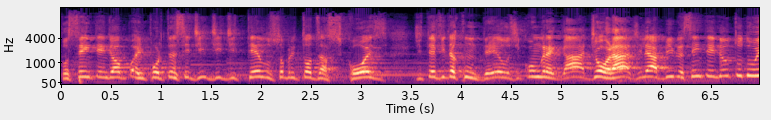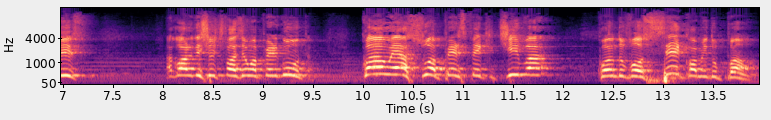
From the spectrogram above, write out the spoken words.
você entendeu a importância de, de, de tê-lo sobre todas as coisas, de ter vida com Deus, de congregar, de orar, de ler a Bíblia, você entendeu tudo isso. Agora deixa eu te fazer uma pergunta: qual é a sua perspectiva quando você come do pão?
